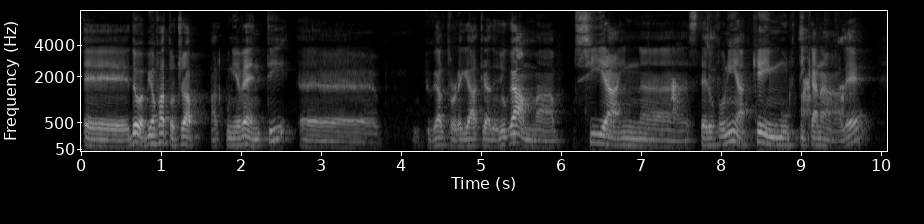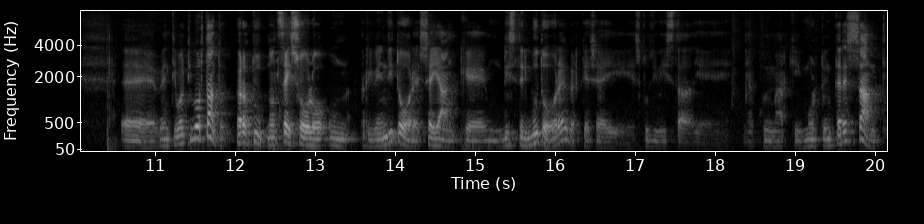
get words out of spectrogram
eh, dove abbiamo fatto già alcuni eventi, eh, più che altro legati ad audiogamma, sia in uh, stereofonia che in multicanale, eh, eventi molto importanti, però tu non sei solo un rivenditore, sei anche un distributore, perché sei esclusivista di, di alcuni marchi molto interessanti,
